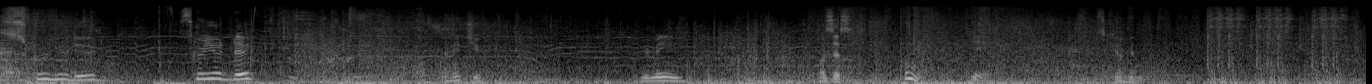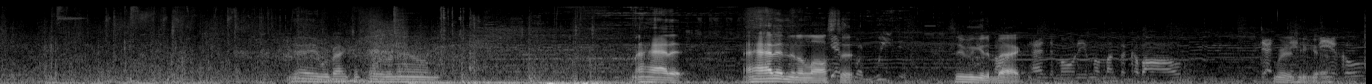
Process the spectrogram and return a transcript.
Screw you, dude. Screw you, dude. I hate you. You're mean. What's this? Ooh, yeah. Let's kill him. Yay, we're back to full renown. I had it. I had it and then I lost Guess it. What we? See if we can get it back. Pandemonium among the Cabal. Where did he go? Vehicles.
